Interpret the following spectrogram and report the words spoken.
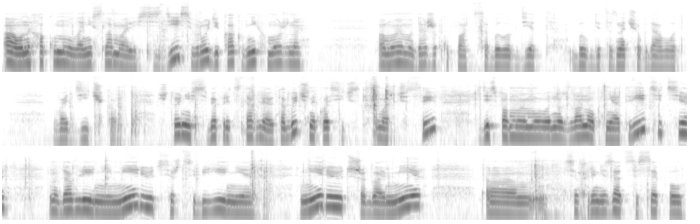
А, он их окунул, они сломались. Здесь вроде как в них можно, по-моему, даже купаться было где-то. Был где-то значок, да, вот, водичка. Что они из себя представляют? Обычные классические смарт-часы. Здесь, по-моему, на звонок не ответите. На давление меряют, сердцебиение меряют, шагомер, э, синхронизация с Apple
